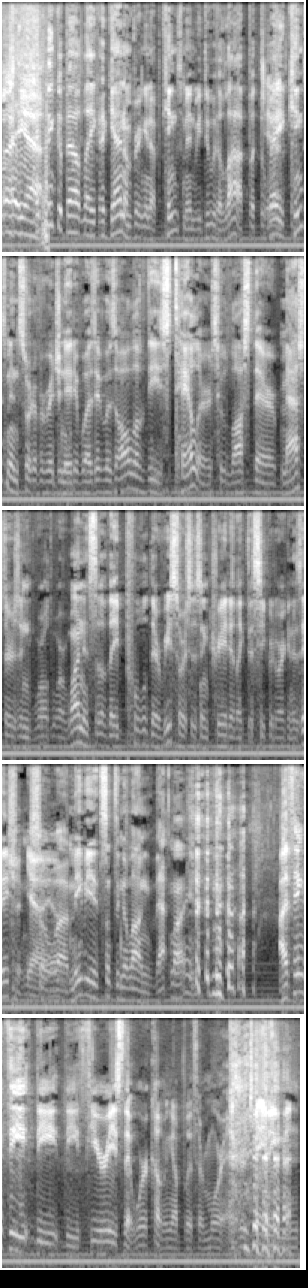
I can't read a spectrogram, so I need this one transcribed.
Well, I, Yeah. I think about like again, I'm bringing up Kingsman. We do it a lot, but the way Kingsman sort of originated was it was all of these tailors who lost their masters in World War One, and so they pooled their resources and created like the secret organization. Yeah, so yeah. Uh, maybe it's something along that line. I think the, the, the theories that we're coming up with are more entertaining than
